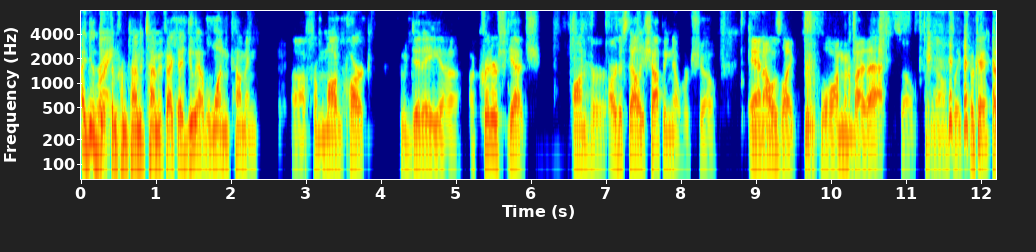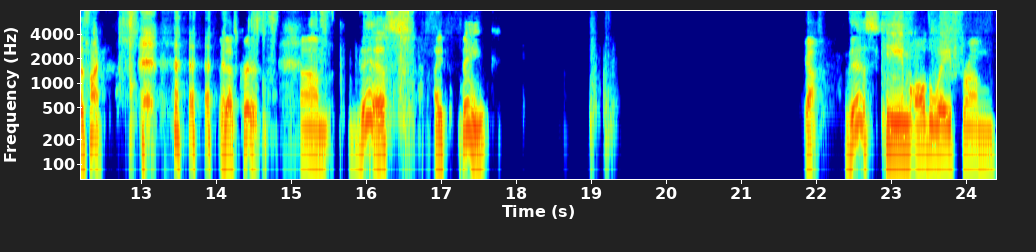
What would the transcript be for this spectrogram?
I do get Right. them from time to time. In fact, I do have one coming uh, from Mog Park who did a uh, a critter sketch on her Artist Alley Shopping Network show. And I was like, well, I'm going to buy that. So, you know, it's like, okay, that's fine. That's critter. Um, this, I think, yeah, this came all the way from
